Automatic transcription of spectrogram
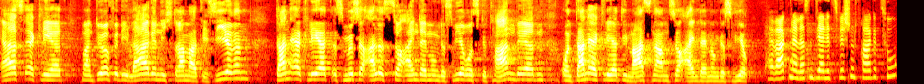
erst erklärt, man dürfe die Lage nicht dramatisieren, dann erklärt, es müsse alles zur Eindämmung des Virus getan werden, und dann erklärt die Maßnahmen zur Eindämmung des Virus. Herr Wagner, lassen Sie eine Zwischenfrage zu?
